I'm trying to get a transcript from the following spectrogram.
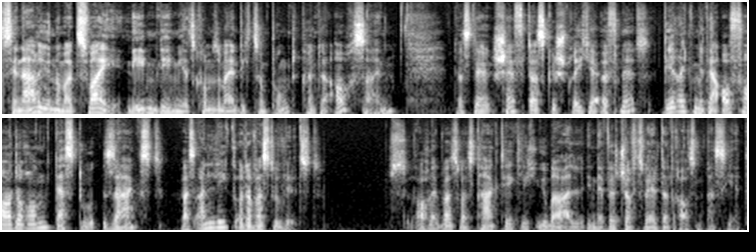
Szenario Nummer zwei, neben dem, jetzt kommen Sie mal endlich zum Punkt, könnte auch sein, dass der Chef das Gespräch eröffnet, direkt mit der Aufforderung, dass du sagst, was anliegt oder was du willst. Das ist auch etwas, was tagtäglich überall in der Wirtschaftswelt da draußen passiert.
